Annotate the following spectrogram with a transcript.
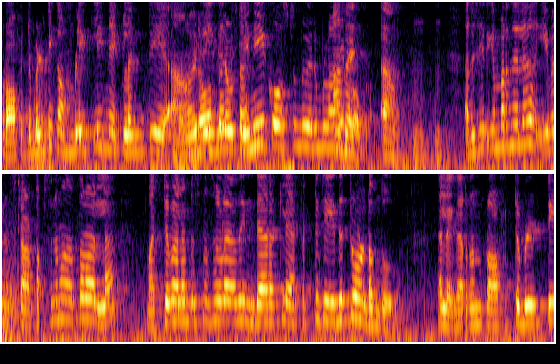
പ്രോഫിറ്റബിലിറ്റി കംപ്ലീറ്റ്ലി നെഗ്ലക്ട് ചെയ്യുക ആ ഒരു രീതിയിലോട്ട് എനി കോസ്റ്റ് വരുമ്പോഴാണ് അതെ ആ. അത് ശരിക്കും പറഞ്ഞാൽ ഈവൻ സ്റ്റാർട്ടപ്സിന് മാത്രമല്ല മറ്റു പല ബിസിനസ്സുകളെ അത് ഇൻഡയറക്ട്ലി എഫക്ട് ചെയ്തിട്ടുണ്ടെന്ന് തോന്നുന്നു അല്ലേ? കാരണം പ്രോഫിറ്റബിലിറ്റി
